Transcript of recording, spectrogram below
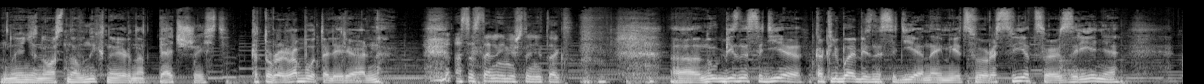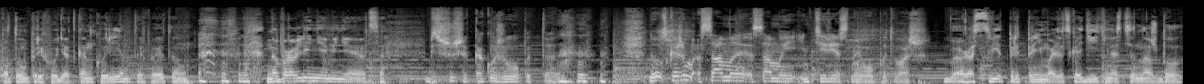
Ну, я не знаю, основных, наверное, 5-6, которые работали реально. А с остальными что не так? А, Ну, бизнес-идея, как любая бизнес-идея, она имеет свой рассвет, свое зрение. Потом приходят конкуренты, поэтому направления меняются. Без шишек какой же опыт-то? Ну, скажем, самый, самый интересный опыт ваш. Расцвет предпринимательской деятельности наш был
